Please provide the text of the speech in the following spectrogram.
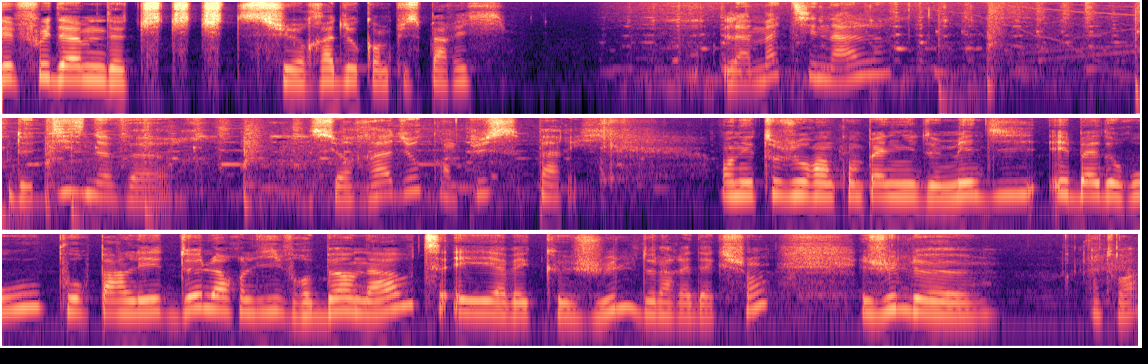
C'était Freedom de Tch Tch Tch sur Radio Campus Paris. La matinale de 19h sur Radio Campus Paris. On est toujours en compagnie de Mehdi et Badrou pour parler de leur livre Burnout et avec Jules de la rédaction. Jules, euh, à toi.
